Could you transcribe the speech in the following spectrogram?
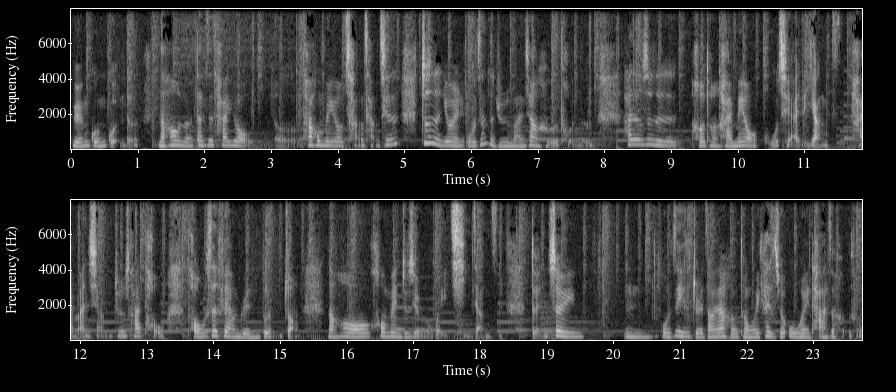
圆滚滚的，然后呢，但是它又呃，它后面又长长，其实就是有点，我真的觉得蛮像河豚的，它就是河豚还没有鼓起来的样子，还蛮像，就是它头头是非常圆盾状，然后后面就是有个尾鳍这样子，对。所以，嗯，我自己是觉得长得像河豚，我一开始就误会它是河豚，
